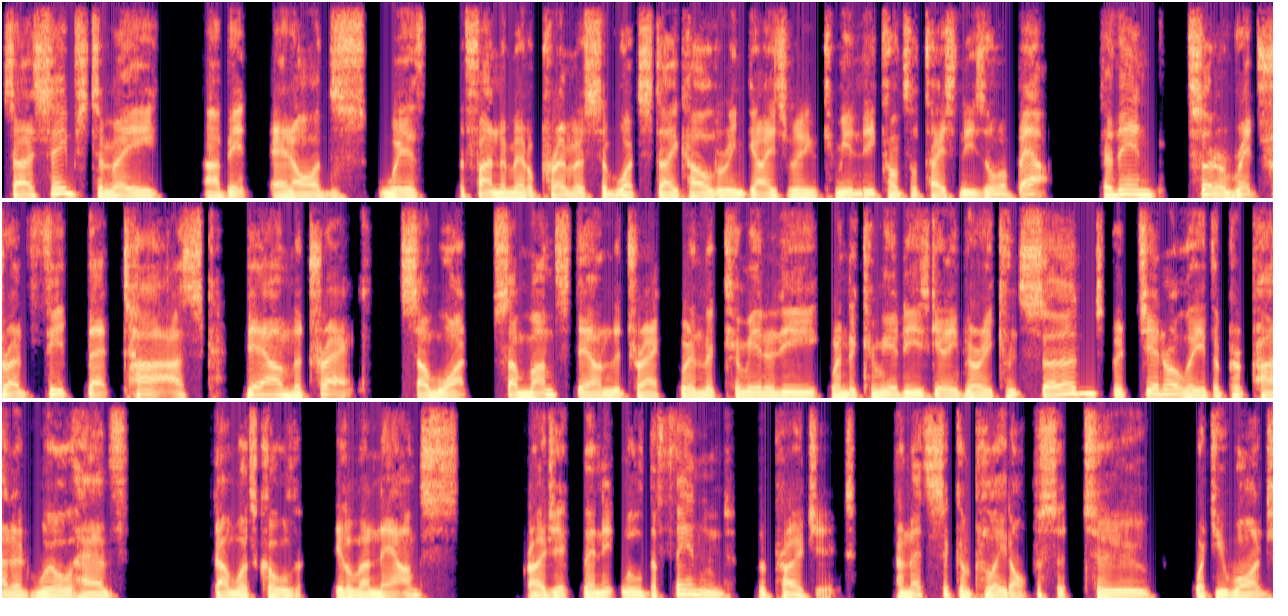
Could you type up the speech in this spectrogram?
So it seems to me a bit at odds with the fundamental premise of what stakeholder engagement and community consultation is all about. To then sort of retrofit that task down the track somewhat, some months down the track when the community, when the community is getting very concerned, but generally the proponent will have done what's called, it'll announce project, then it will defend the project. And that's the complete opposite to what you want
